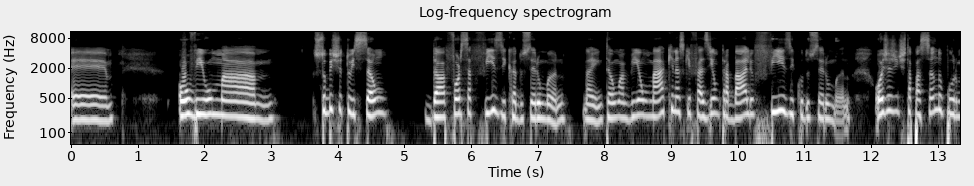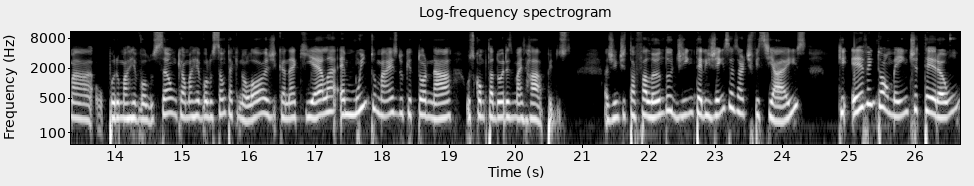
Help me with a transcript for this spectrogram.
é, houve uma substituição da força física do ser humano. Né? Então, haviam máquinas que faziam trabalho físico do ser humano. Hoje a gente está passando por uma, por uma revolução, que é uma revolução tecnológica, né? que ela é muito mais do que tornar os computadores mais rápidos. A gente está falando de inteligências artificiais que eventualmente terão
